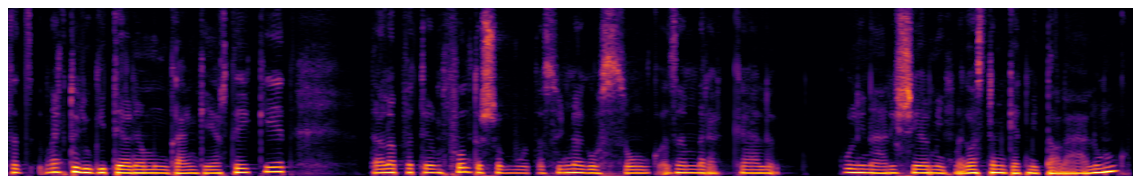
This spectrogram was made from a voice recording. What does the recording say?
tehát meg tudjuk ítélni a munkánk értékét, de alapvetően fontosabb volt az, hogy megosszunk az emberekkel kulináris élményt, meg azt, amiket mi találunk.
